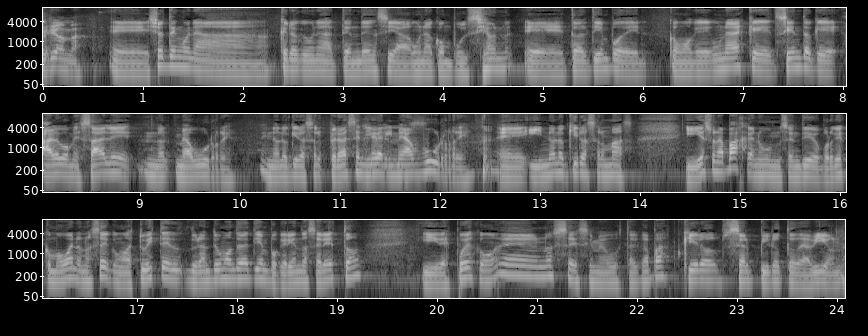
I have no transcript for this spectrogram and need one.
¿O ¿Qué onda? Eh, yo tengo una, creo que una tendencia, una compulsión eh, todo el tiempo de como que una vez que siento que algo me sale, no- me aburre y no lo quiero hacer, pero a ese nivel me Géminis. aburre eh, y no lo quiero hacer más. Y es una paja en un sentido, porque es como, bueno, no sé, como estuviste durante un montón de tiempo queriendo hacer esto y después como, eh, no sé si me gusta, capaz quiero ser piloto de avión.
